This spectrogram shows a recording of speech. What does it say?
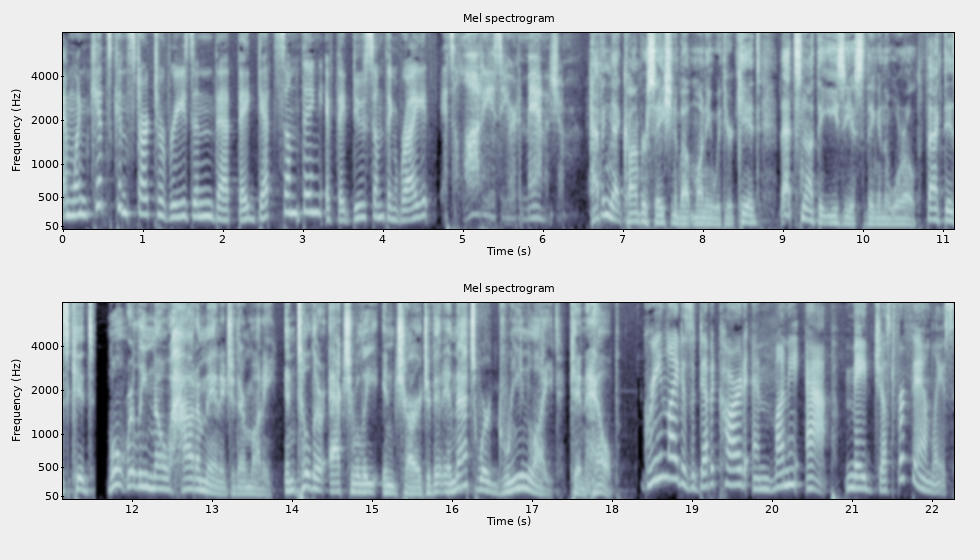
And when kids can start to reason that they get something if they do something right, it's a lot easier to manage them. Having that conversation about money with your kids, that's not the easiest thing in the world. Fact is, kids won't really know how to manage their money until they're actually in charge of it, and that's where Greenlight can help. Greenlight is a debit card and money app made just for families.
